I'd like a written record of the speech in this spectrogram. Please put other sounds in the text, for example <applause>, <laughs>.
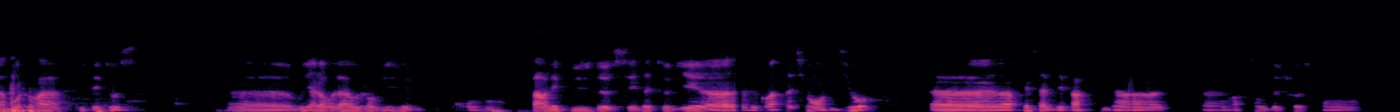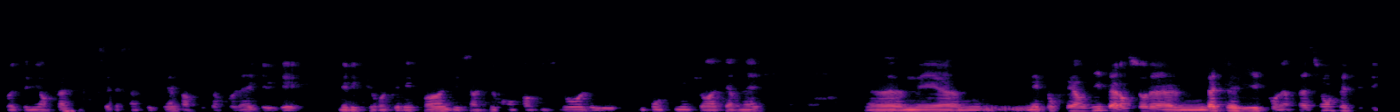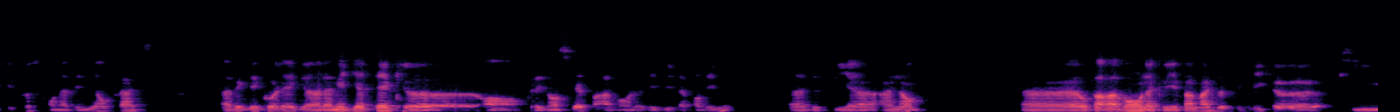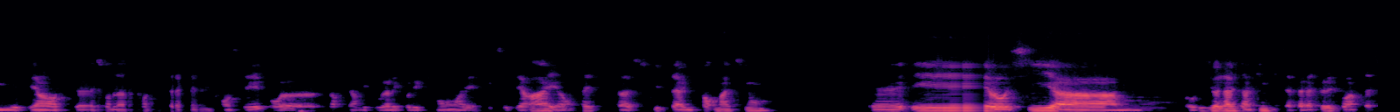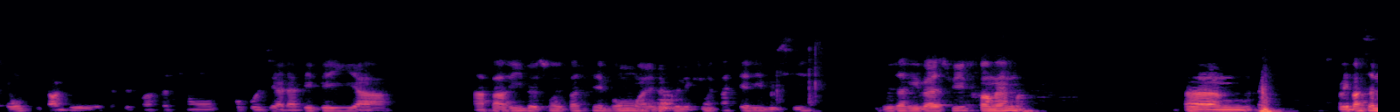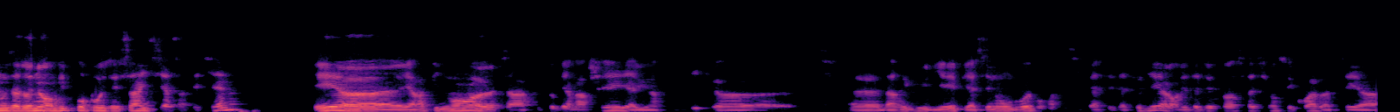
ben, bonjour à toutes et tous. Euh, oui, alors là, aujourd'hui, je vais vous parler plus de ces ateliers euh, de conversation en visio. Euh, après, ça faisait partie d'un ensemble de choses qu'on été mis en place ici à Saint-Etienne par plusieurs collègues. Il y a eu des, lectures au téléphone, des salles de compte en visio, du contenu sur Internet. Mais, mais pour faire vite, alors sur l'atelier de conversation, en fait, c'était quelque chose qu'on avait mis en place avec des collègues à la médiathèque euh, en présentiel par avant le début de la pandémie, depuis un an. auparavant, on accueillait pas mal de publics qui étaient en situation d'apprentissage du français pour leur faire découvrir les collections, et, etc. Et en fait, suite à une formation euh, et aussi à, au visionnage d'un film qui s'appelle Atelier de conversation, qui parle des ateliers de conversation proposés à la BPI à, à Paris. Le son n'est pas très bon, la connexion n'est pas terrible ici. Vous arrivez à suivre quand même. Euh, et ben, ça nous a donné envie de proposer ça ici à Saint-Etienne. Et, euh, et, rapidement, euh, ça a plutôt bien marché. Il y a eu un public euh, bah, régulier, puis assez nombreux pour à ces ateliers. Alors, les ateliers de conversation, c'est quoi? Bah, C'est euh,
